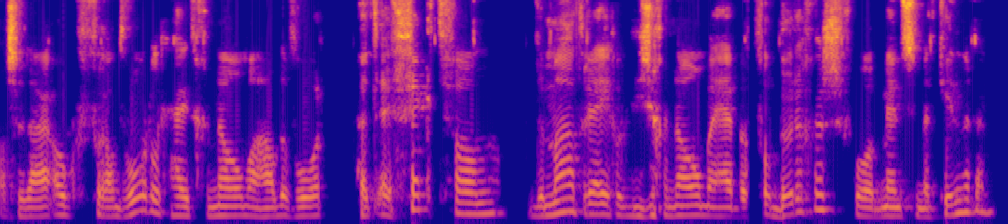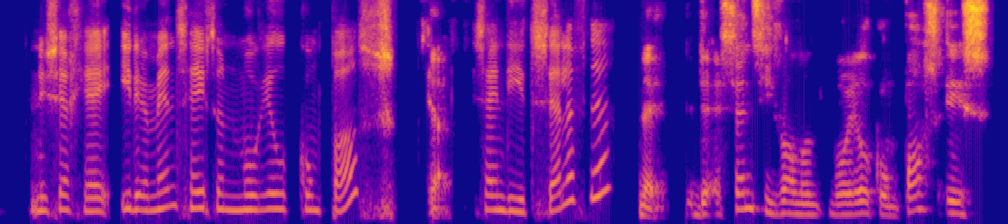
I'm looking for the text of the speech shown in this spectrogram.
als ze daar ook verantwoordelijkheid genomen hadden voor het effect van de maatregelen die ze genomen hebben voor burgers, voor mensen met kinderen. Nu zeg jij, ieder mens heeft een moreel kompas. Ja. Zijn die hetzelfde? Nee, de essentie van een moreel kompas is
